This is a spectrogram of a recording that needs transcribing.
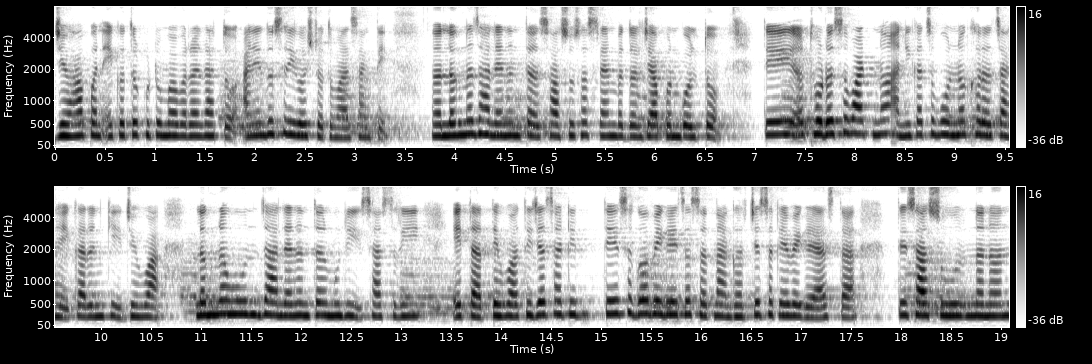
जेव्हा आपण एकत्र कुटुंबाबरोबर राहतो आणि दुसरी गोष्ट तुम्हाला सांगते. लग्न झाल्यानंतर सासू सासऱ्यांबद्दल जे आपण बोलतो ते थोडंसं वाटणं अनिकाचं बोलणं खरंच आहे. कारण की जेव्हा लग्न होऊन झाल्यानंतर मुली सासरी येतात तेव्हा ती तिच्यासाठी ते सगळं वेगळेच असतात ना. घरचे सगळे वेगळे असतात. ते सासू ननन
